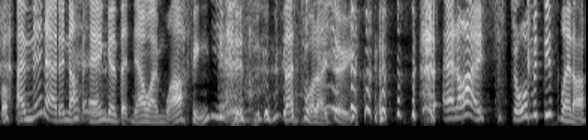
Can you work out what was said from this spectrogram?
God. And then add enough anger that now I'm laughing because that's what I do. and I storm with this letter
